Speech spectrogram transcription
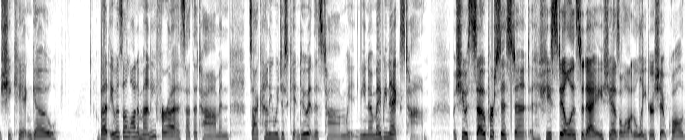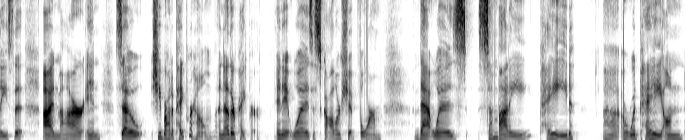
she can't go. But it was a lot of money for us at the time. And it's like, honey, we just can't do it this time. We, you know, maybe next time. But she was so persistent. And she still is today. She has a lot of leadership qualities that I admire. And so she brought a paper home, another paper, and it was a scholarship form that was somebody paid uh, or would pay on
